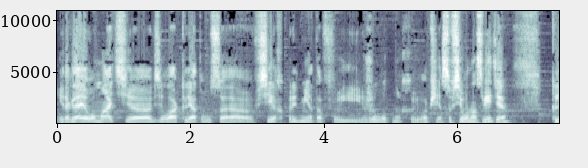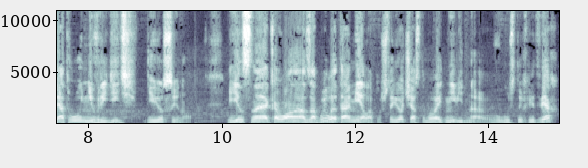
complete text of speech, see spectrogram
И тогда его мать э, взяла клятву со всех предметов и животных, и вообще со всего на свете, клятву не вредить ее сыну. Единственное, кого она забыла, это Амела, потому что ее часто бывает не видно в густых ветвях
